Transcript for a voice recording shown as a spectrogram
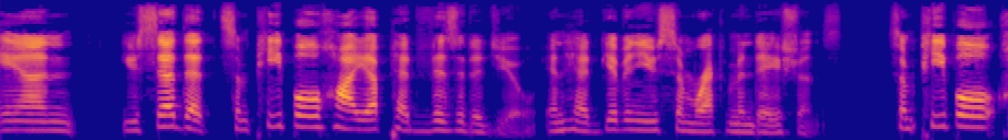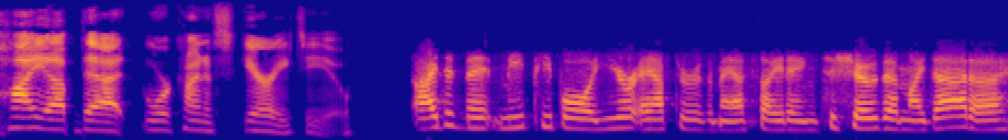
And you said that some people high up had visited you and had given you some recommendations. Some people high up that were kind of scary to you. I did meet people a year after the mass sighting to show them my data.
